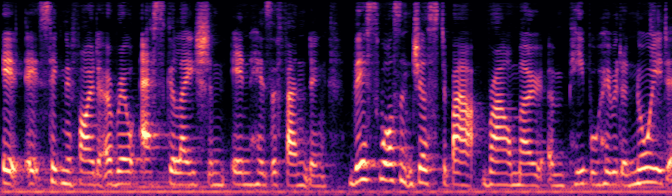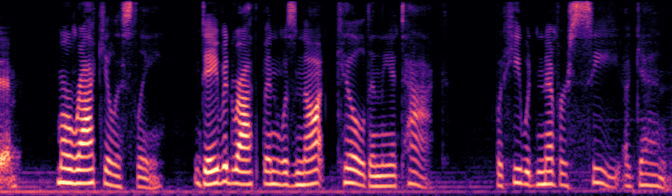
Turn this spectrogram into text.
it, it, signified a real escalation in his offending. This wasn't just about Raoul Moat and people who had annoyed him. Miraculously, David Rathband was not killed in the attack, but he would never see again.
